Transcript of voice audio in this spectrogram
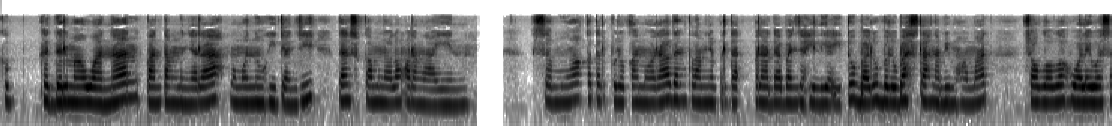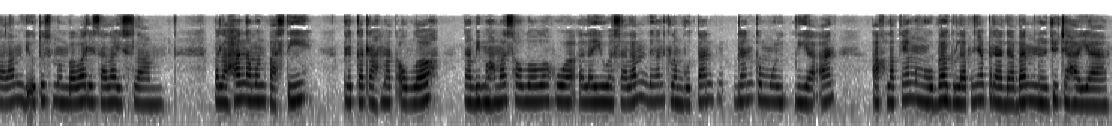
ke, kedermawanan, pantang menyerah, memenuhi janji, dan suka menolong orang lain. Semua keterpurukan moral dan kelamnya peradaban jahiliyah itu baru berubah setelah Nabi Muhammad Shallallahu Alaihi Wasallam diutus membawa risalah Islam. Perlahan namun pasti, berkat rahmat Allah, Nabi Muhammad Shallallahu Alaihi Wasallam dengan kelembutan dan kemuliaan akhlaknya mengubah gelapnya peradaban menuju cahaya.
